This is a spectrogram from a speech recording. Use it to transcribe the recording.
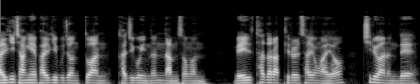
발기장애 발기부전 또한 가지고 있는 남성은 매일 타다라피를 사용하여 치료하는데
